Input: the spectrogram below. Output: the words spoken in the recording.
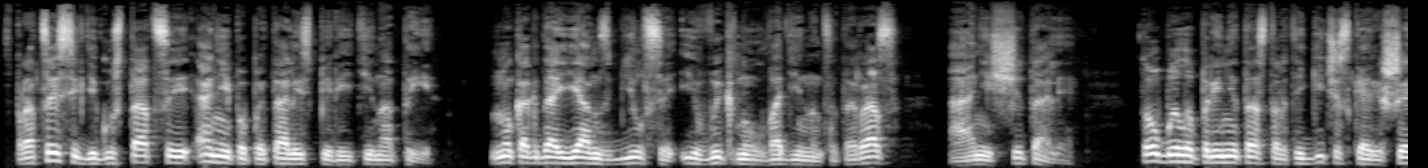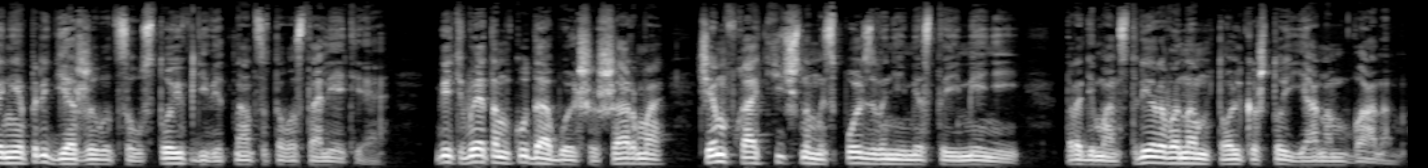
В процессе дегустации они попытались перейти на ты, но когда Ян сбился и выкнул в одиннадцатый раз, а они считали, то было принято стратегическое решение придерживаться устоев XIX столетия. Ведь в этом куда больше шарма, чем в хаотичном использовании местоимений, продемонстрированном только что Яном Ваном.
